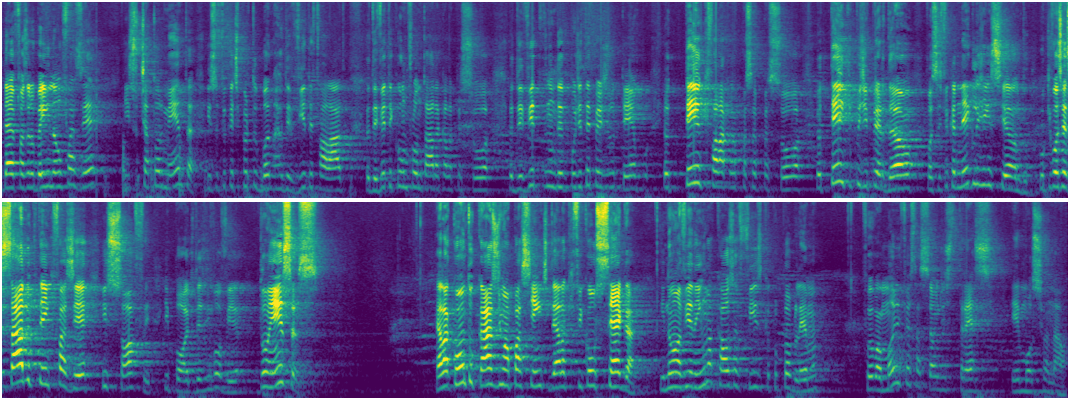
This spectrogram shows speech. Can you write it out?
deve fazer o bem e não fazer. Isso te atormenta, isso fica te perturbando. Ah, eu devia ter falado, eu devia ter confrontado aquela pessoa, eu devia, não podia ter perdido tempo, eu tenho que falar com essa pessoa, eu tenho que pedir perdão. Você fica negligenciando o que você sabe que tem que fazer e sofre e pode desenvolver doenças. Ela conta o caso de uma paciente dela que ficou cega e não havia nenhuma causa física para o problema. Foi uma manifestação de estresse emocional,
